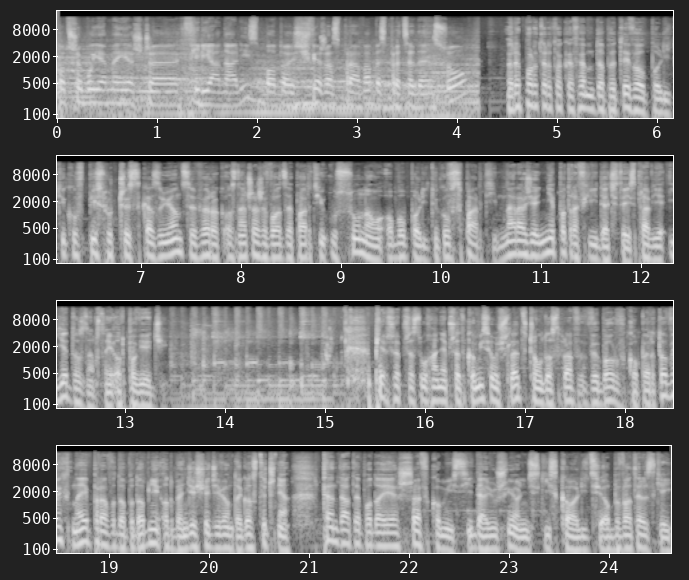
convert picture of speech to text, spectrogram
Potrzebujemy jeszcze chwili analiz, bo to jest świeża sprawa, bez precedensu. Reporter TOK FM dopytywał polityków PiSu, czy skazujący wyrok oznacza, że władze partii usuną obu polityków z partii. Na razie nie potrafili dać w tej sprawie jednoznacznej odpowiedzi. Pierwsze przesłuchanie przed Komisją Śledczą do spraw wyborów kopertowych najprawdopodobniej odbędzie się 9 stycznia. Tę datę podaje szef komisji Dariusz Joński z Koalicji Obywatelskiej.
